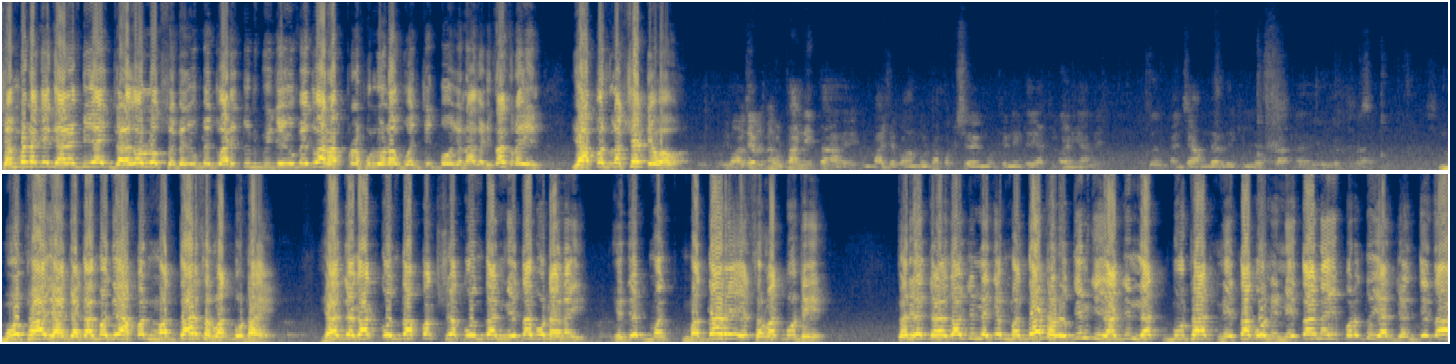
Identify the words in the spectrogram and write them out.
शंभर टक्के गॅरंटी आहे जळगाव लोकसभेच्या उमेदवारीतून विजयी उमेदवार हा प्रफुल्लोडा वंचित बहुजन आघाडीचाच राहील हे आपण लक्षात ठेवावं. भाजप मोठा नेता आहे. भाजप हा मोठा पक्ष आहे मोठे नेते या ठिकाणी आहेत. त्यांचे आमदार देखील. मोठा या जगामध्ये आपण मतदार सर्वात मोठा आहे. ह्या जगात कोणता पक्ष कोणता नेता मोठा नाही. हे जे मतदार आहे हे सर्वात मोठे आहे. तर हे जळगाव जिल्ह्याचे मतदार ठरवतील की या जिल्ह्यात मोठा नेता कोण आहे? नेता नाही परंतु या जनतेचा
